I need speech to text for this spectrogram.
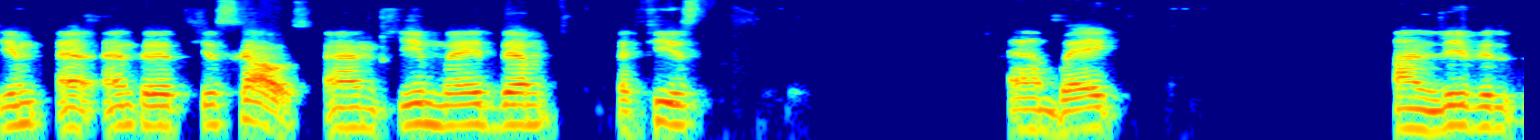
him and entered his house. And he made them a feast and baked unleavened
